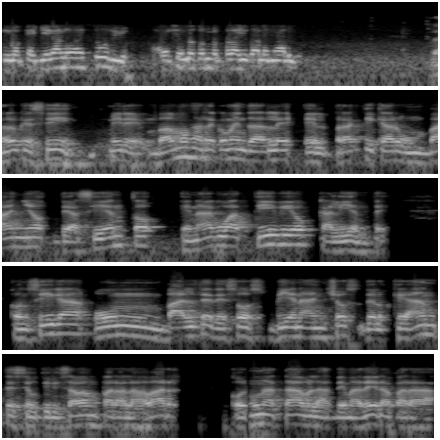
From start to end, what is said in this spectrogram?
lo que llega a los estudios, a ver si el doctor me puede ayudar en algo. Claro que sí. Mire, vamos a recomendarle el practicar un baño de asiento en agua tibio caliente consiga un balde de esos bien anchos, de los que antes se utilizaban para lavar con una tabla de madera para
